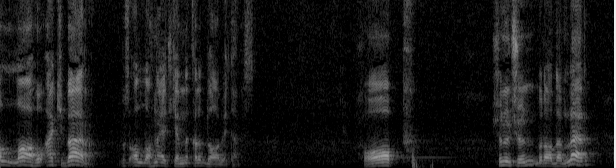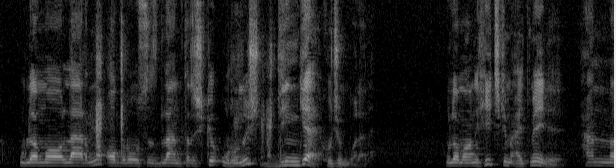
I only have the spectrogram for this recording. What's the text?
allohu akbar. Biz ollohni aytganini qilib davom etamiz. Ho'p shuning uchun birodarlar ulamolarni obro'sizlantirishga urinish dinga hujum bo'ladi. Ulamoni hech kim aytmaydi hamma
